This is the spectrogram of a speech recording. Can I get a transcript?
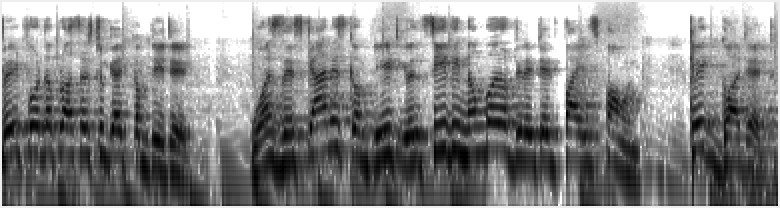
Wait for the process to get completed. Once the scan is complete, you will see the number of deleted files found. Click Got it.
